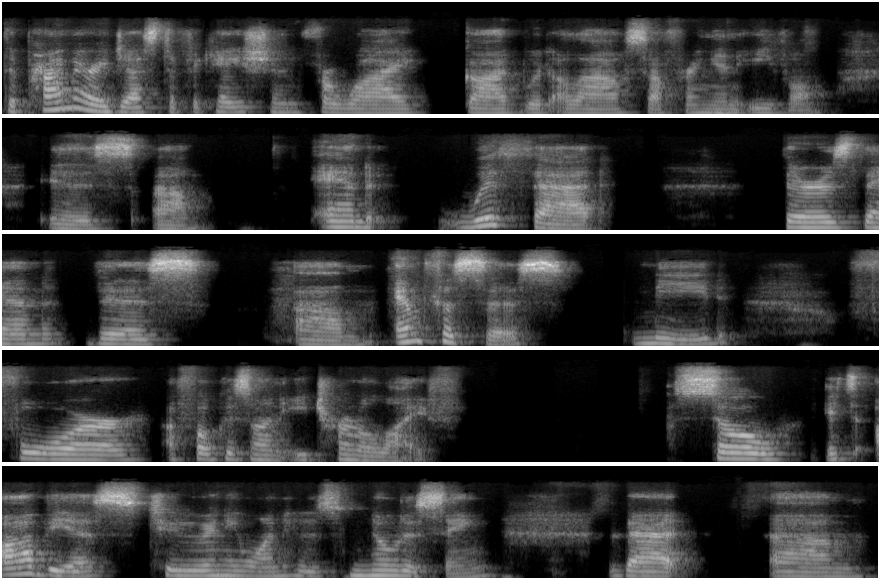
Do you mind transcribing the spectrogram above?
the primary justification for why God would allow suffering and evil is, um, and with that, there is then this um, emphasis need for a focus on eternal life. So it's obvious to anyone who's noticing that um,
